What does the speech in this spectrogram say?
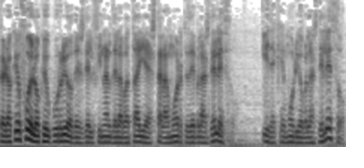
Pero ¿qué fue lo que ocurrió desde el final de la batalla hasta la muerte de Blas de Lezo? ¿Y de qué murió Blas de Lezo?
